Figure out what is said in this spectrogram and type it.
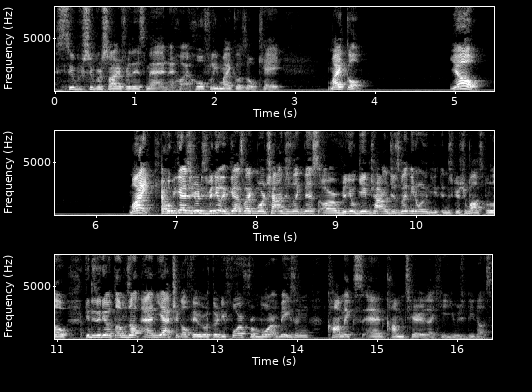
super, super sorry for this, man. I, hopefully Michael's okay. Michael, yo. Mike, I hope you guys enjoyed this video. If you guys like more challenges like this or video game challenges, let me know in the description box below. Give this video a thumbs up and yeah, check out FailWhale34 for more amazing comics and commentary like he usually does.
